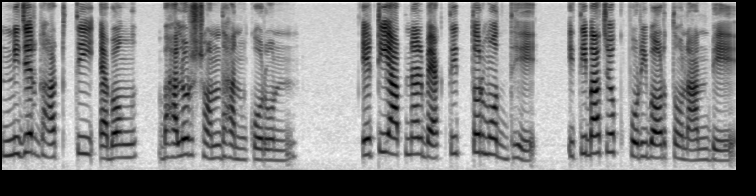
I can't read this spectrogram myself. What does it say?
নিজের ঘাটতি এবং ভালোর সন্ধান করুন। এটি আপনার ব্যক্তিত্বর মধ্যে ইতিবাচক পরিবর্তন আনবে।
